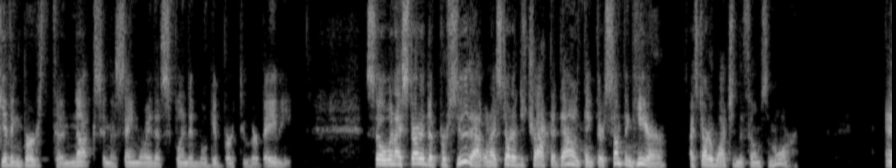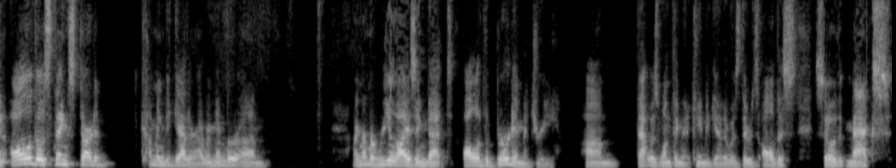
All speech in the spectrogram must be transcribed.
giving birth to Nux in the same way that Splendid will give birth to her baby. So when I started to pursue that, when I started to track that down and think there's something here, I started watching the film some more. And all of those things started coming together. I remember um, I remember realizing that all of the bird imagery, um, that was one thing that came together was there was all this, so that Max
